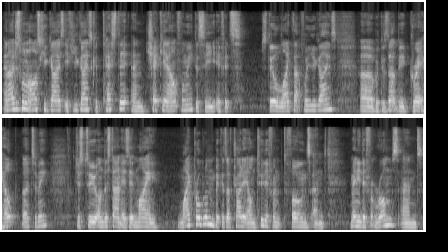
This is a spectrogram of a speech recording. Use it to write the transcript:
And I just want to ask you guys if you guys could test it and check it out for me to see if it's still like that for you guys uh, because that'd be a great help uh, to me. Just to understand is it my my problem? Because I've tried it on two different phones and many different ROMs and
